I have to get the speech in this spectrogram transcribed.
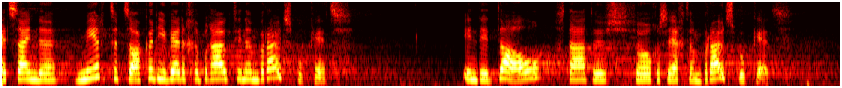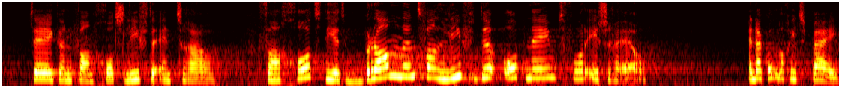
Het zijn de meertetakken die werden gebruikt in een bruidsboeket. In dit dal staat dus zogezegd een bruidsboeket. Teken van Gods liefde en trouw. Van God die het brandend van liefde opneemt voor Israël. En daar komt nog iets bij.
